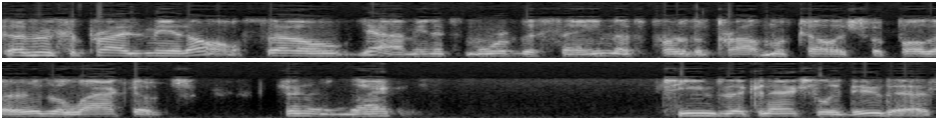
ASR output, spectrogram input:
doesn't surprise me at all. So yeah, I mean it's more of the same. That's part of the problem with college football. There is a lack of general lack of teams that can actually do this.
